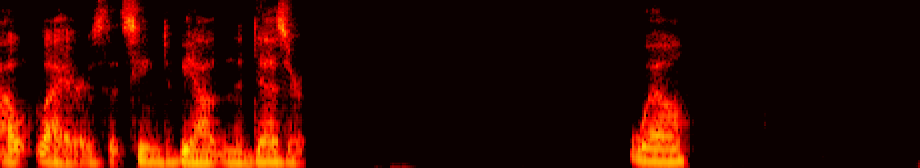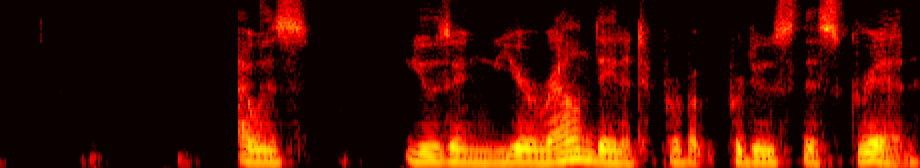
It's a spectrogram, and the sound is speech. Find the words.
outliers that seem to be out in the desert. Well, I was using year-round data to produce this grid.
